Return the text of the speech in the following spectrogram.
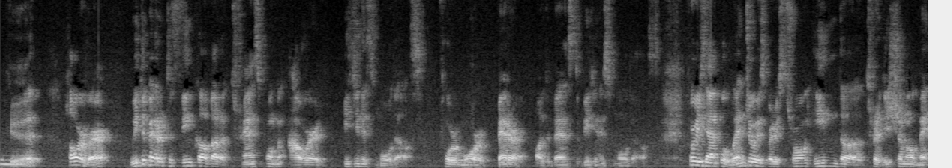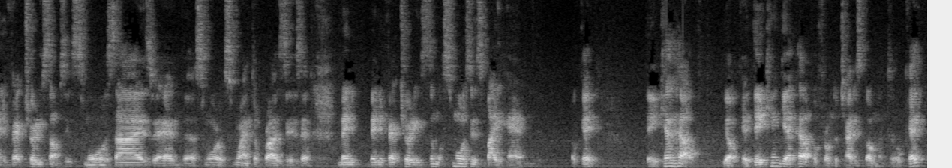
mm, Good. However, we'd better to think about uh, transforming our business models for more better advanced business models. For example, Wenzhou is very strong in the traditional manufacturing something, small size and uh, small small enterprises and manu- manufacturing some small things by hand. Okay, they can help. Yeah, okay, they can get help from the Chinese government. Okay,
